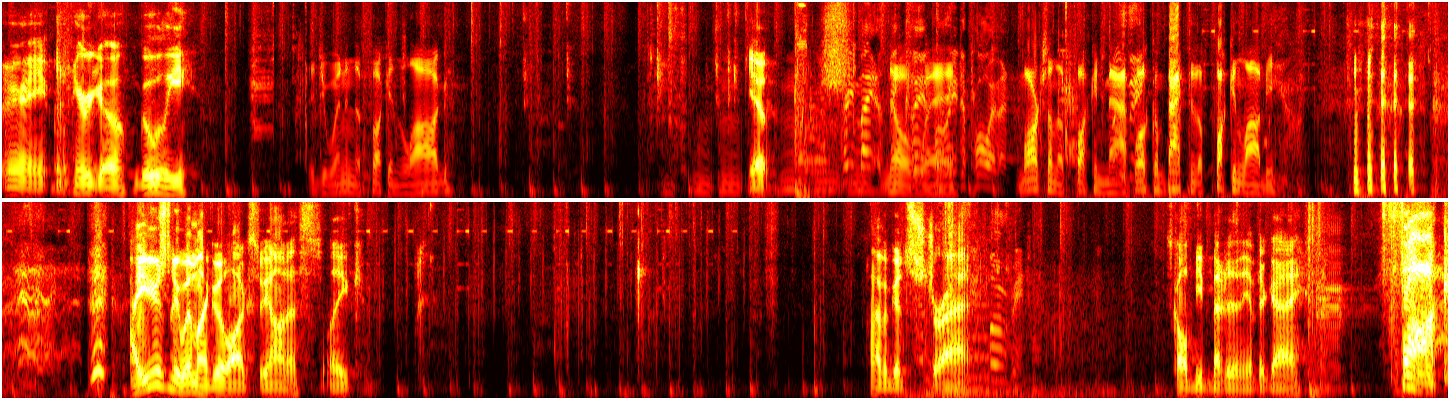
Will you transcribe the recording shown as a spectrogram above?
Alright, here we go. Ghoulie. Did you win in the fucking log? Yep. No way. Mark's on the fucking map. Welcome back to the fucking lobby. I usually win my gulags, to be honest. Like, I have a good strat. It's called be better than the other guy. Fuck!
